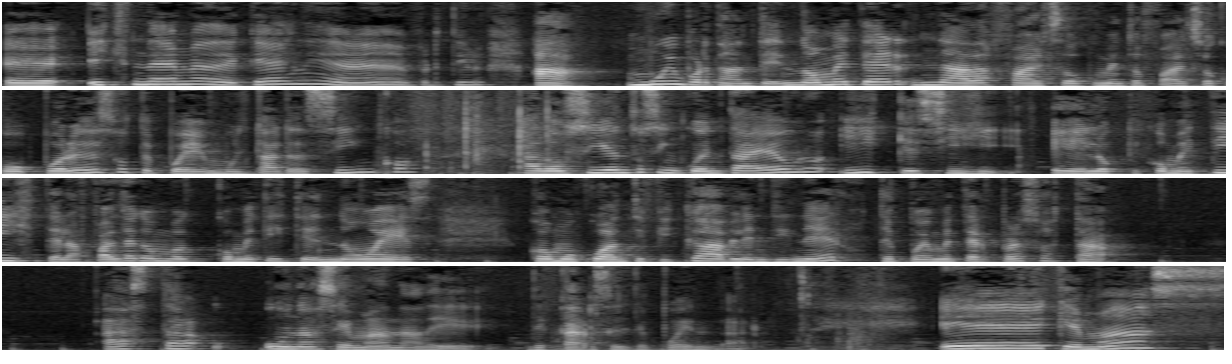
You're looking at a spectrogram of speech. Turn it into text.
eh, de Kenny, eh, fertil. Ah, muy importante, no meter nada falso, documento falso. Por eso te pueden multar de 5 a 250 euros y que si eh, lo que cometiste, la falta que cometiste no es como cuantificable en dinero, te pueden meter preso hasta, hasta una semana de, cárcel te pueden dar. Eh, ¿Qué más?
